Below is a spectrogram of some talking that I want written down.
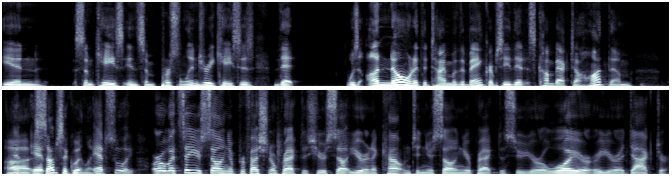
in some case in some personal injury cases that was unknown at the time of the bankruptcy that has come back to haunt them uh, Ab- ab- subsequently. Absolutely. Or let's say you're selling a professional practice. You're sell- you're an accountant and you're selling your practice. Or you're a lawyer or you're a doctor.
